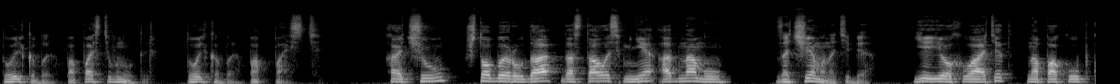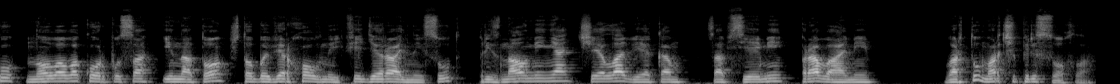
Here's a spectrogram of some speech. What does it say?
Только бы попасть внутрь. Только бы попасть. Хочу, чтобы руда досталась мне одному. Зачем она тебе? Ее хватит на покупку нового корпуса и на то, чтобы Верховный Федеральный суд признал меня человеком со всеми правами. Во рту Марча пересохло.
